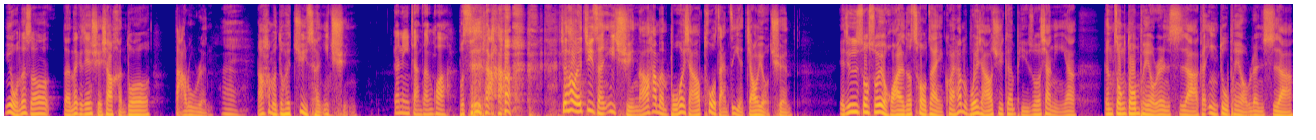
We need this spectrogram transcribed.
因为我那时候的那个间学校很多大陆人，哎，然后他们都会聚成一群，跟你讲脏话，不是啦，就他们会聚成一群，然后他们不会想要拓展自己的交友圈，也就是说，所有华人都凑在一块，他们不会想要去跟，比如说像你一样，跟中东朋友认识啊，跟印度朋友认识啊，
